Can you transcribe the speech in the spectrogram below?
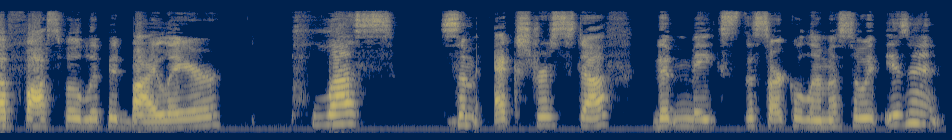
a phospholipid bilayer plus some extra stuff that makes the sarcolemma. So it isn't,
